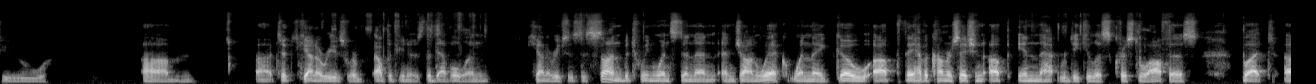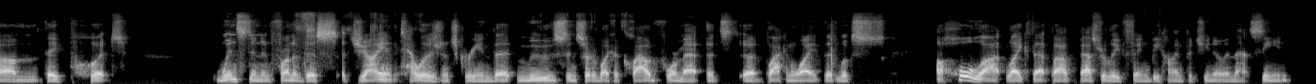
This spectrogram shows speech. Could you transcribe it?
to um, uh, to Keanu Reeves, where Al Pacino is the devil and Keanu Reeves is his son between Winston and, and John Wick. When they go up, they have a conversation up in that ridiculous crystal office, but um, they put Winston in front of this giant television screen that moves in sort of like a cloud format that's uh, black and white that looks a whole lot like that bas relief thing behind Pacino in that scene.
